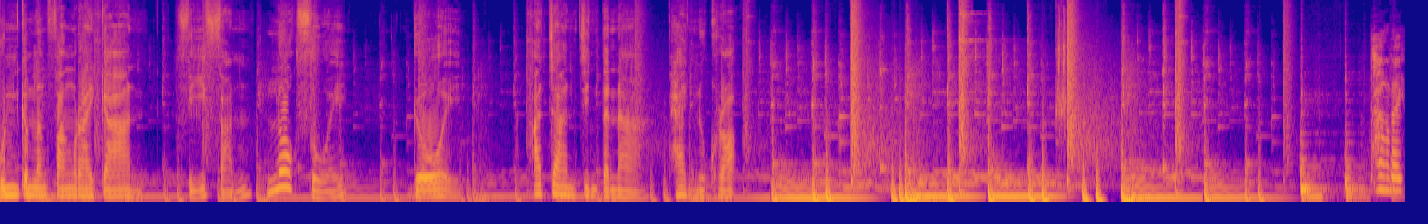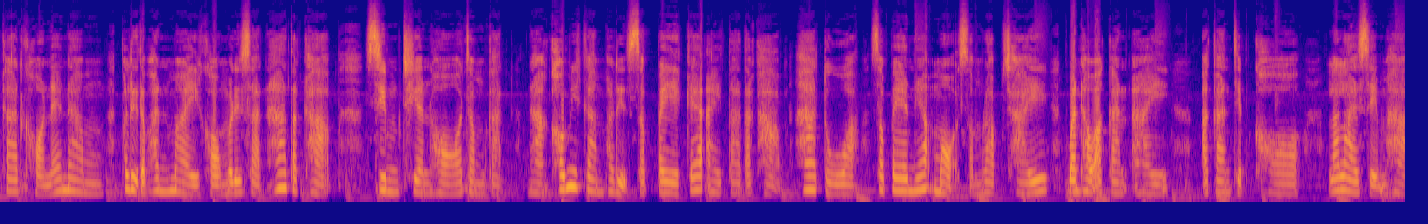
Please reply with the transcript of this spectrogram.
คุณกำลังฟังรายการ สีสัน โลกสวย โดย อาจารย์จินตนาแพ่งนุเคราะห์ ทางรายการขอแนะนำผลิตภัณฑ์ใหม่ของบริษัท5ตะขาบ ซิมเทียนฮอจำกัด นะเขามีการผลิตสเปรย์แก้ไอตาตะขาบ 5 ตัว สเปรย์เนี้ยเหมาะสำหรับใช้บรรเทาอาการไอ อาการเจ็บคอ ละลายเสมหะ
